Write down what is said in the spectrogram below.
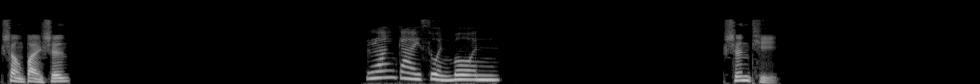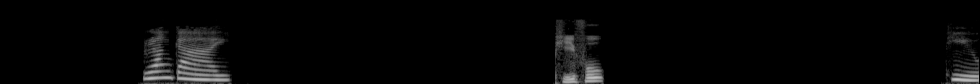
上半身、 ร่างกายส่วนบน 身体、 ร่างกาย 皮肤、 ผิว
